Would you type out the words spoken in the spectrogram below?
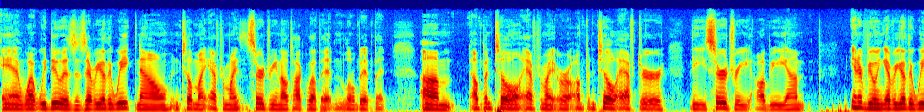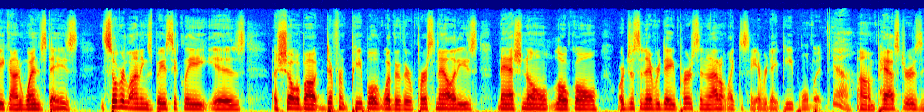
And what we do is is every other week now until my after my surgery, and I'll talk about that in a little bit. But um, up until after my or up until after the surgery, I'll be um, interviewing every other week on Wednesdays. Silver Linings basically is a show about different people, whether they're personalities, national, local, or just an everyday person. And I don't like to say everyday people, but yeah. um, pastors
